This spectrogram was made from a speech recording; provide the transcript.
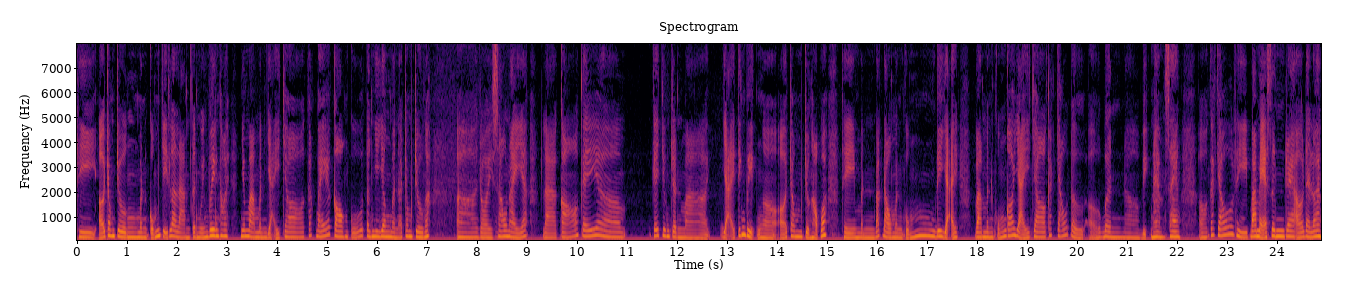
Thì ở trong trường mình cũng chỉ là làm tình nguyện viên thôi. Nhưng mà mình dạy cho các bé con của tân di dân mình ở trong trường á. À, rồi sau này á là có cái ờ, cái chương trình mà dạy tiếng Việt ờ, ở trong trường học á thì mình bắt đầu mình cũng đi dạy và mình cũng có dạy cho các cháu từ ở bên ờ, Việt Nam sang. Ờ, các cháu thì ba mẹ sinh ra ở Đài Loan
